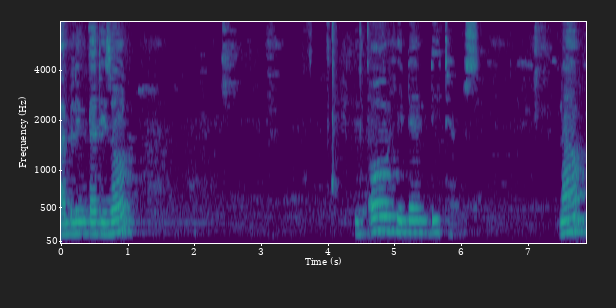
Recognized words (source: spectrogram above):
I believe that is all. With all hidden details. Now,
